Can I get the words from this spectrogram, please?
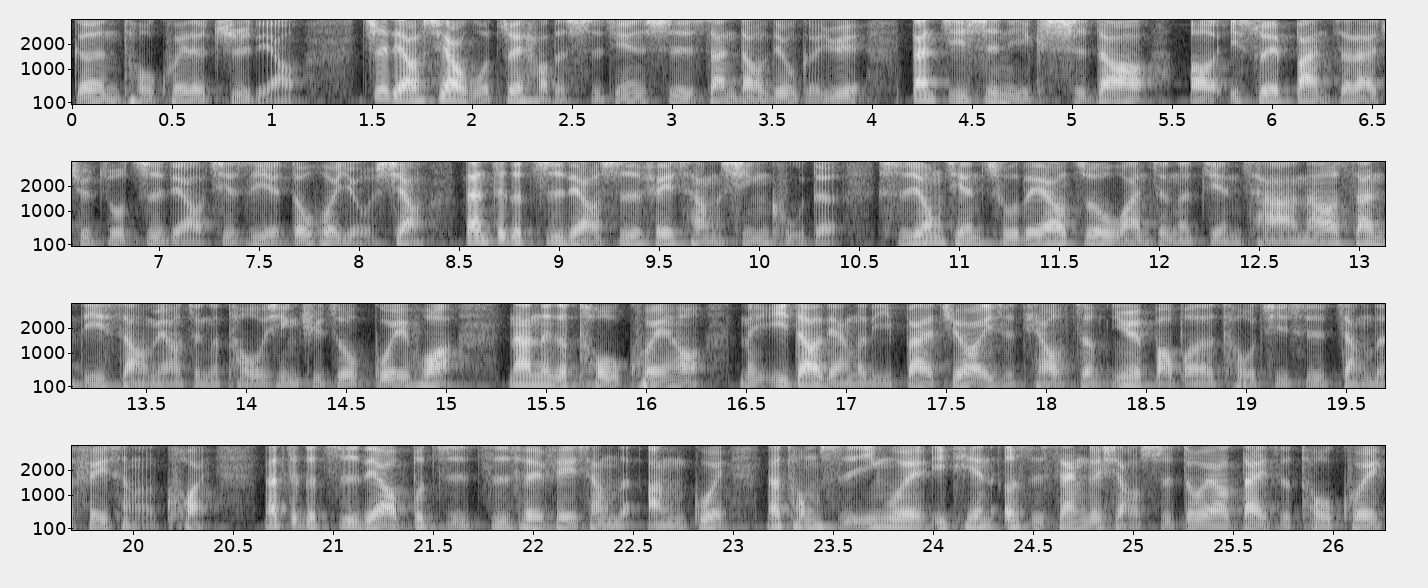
跟头盔的治疗。治疗效果最好的时间是三到六个月，但即使你十到呃一岁半再来去做治疗，其实也都会有效。但这个治疗是非常辛苦的，使用前除了要做完整的检查，然后三 D 扫描整个头型去做规划，那那个头盔哈，每一到两个礼拜就要。一直调整，因为宝宝的头其实长得非常的快。那这个治疗不止自费非常的昂贵，那同时因为一天二十三个小时都要戴着头盔，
